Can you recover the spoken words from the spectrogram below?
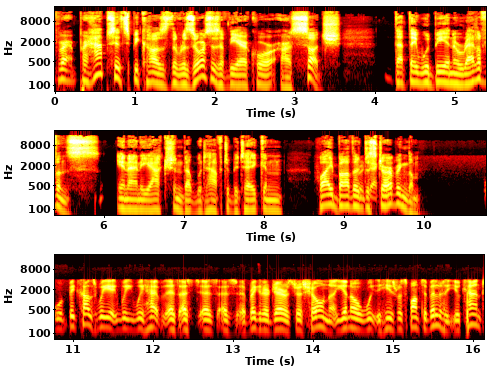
per- perhaps it's because the resources of the Air Corps are such that they would be an irrelevance in any action that would have to be taken. Why bother disturbing them? Because we, we, we have, as, as, as, Brigadier Gerard has just shown, you know, his responsibility. You can't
